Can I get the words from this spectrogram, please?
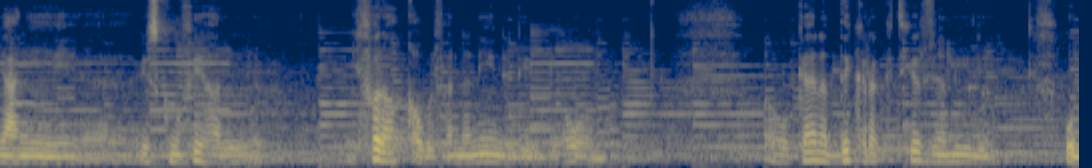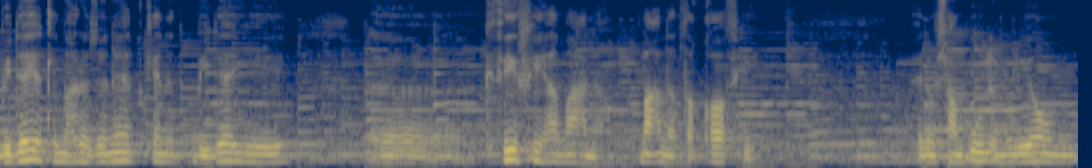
يعني آه، يسكنوا فيها الفرق أو الفنانين اللي يدعوهم وكانت ذكرى كثير جميلة. وبداية المهرجانات كانت بداية كثير فيها معنى معنى ثقافي. أنا مش عم بقول إنه اليوم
